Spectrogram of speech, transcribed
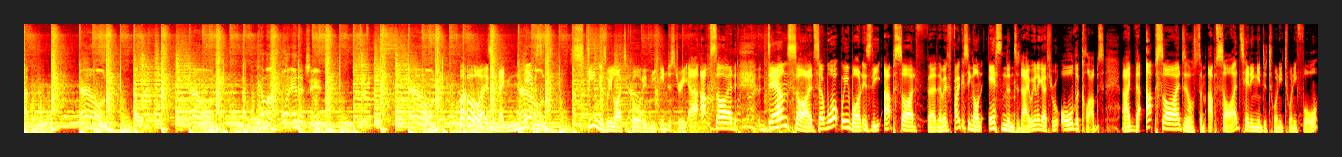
more. Down. Oh, that is a magnificent sting, as we like to call it in the industry. Uh, upside, downside. So, what we want is the upside. For, we're focusing on Essendon today. We're going to go through all the clubs, uh, the upsides or some upsides heading into 2024,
